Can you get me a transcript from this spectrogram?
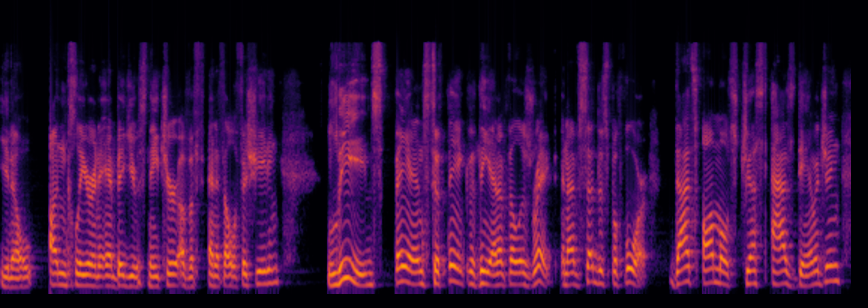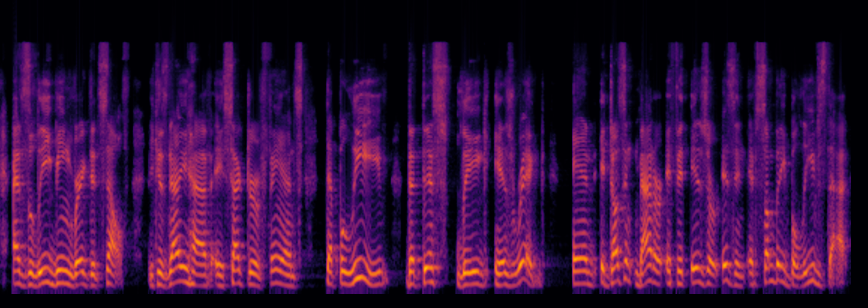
you know, unclear and ambiguous nature of NFL officiating leads fans to think that the NFL is rigged. And I've said this before. That's almost just as damaging as the league being rigged itself, because now you have a sector of fans that believe that this league is rigged. And it doesn't matter if it is or isn't. If somebody believes that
